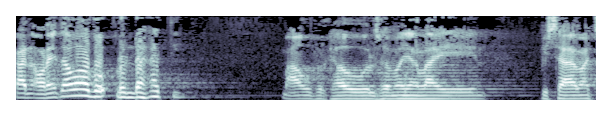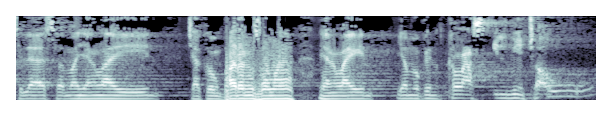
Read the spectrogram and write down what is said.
Kan orang tawadhu, rendah hati mau bergaul sama yang lain, bisa majelis sama yang lain, jagung bareng sama yang lain yang mungkin kelas ilmu jauh.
